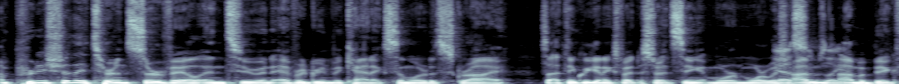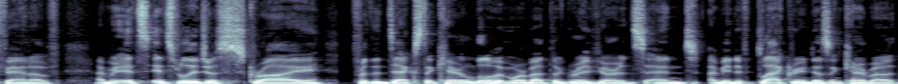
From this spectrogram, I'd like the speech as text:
I'm pretty sure they turned Surveil into an evergreen mechanic similar to Scry. So I think we can expect to start seeing it more and more, which Yeah, I'm like I'm a big fan of. I mean, it's it's really just Scry for the decks that care a little bit more about their graveyards. And I mean, if Black Green doesn't care about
